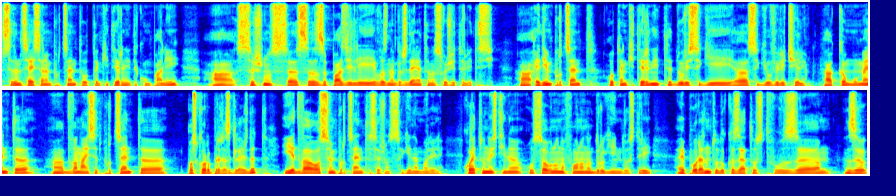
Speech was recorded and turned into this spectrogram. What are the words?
77% от анкетираните компании а, всъщност са, запазили възнагражденията на служителите си. 1% от анкетираните дори са ги, са ги увеличили. А към момента 12% по-скоро преразглеждат и едва 8% всъщност са ги намалили. Което наистина, особено на фона на други индустрии, е поредното доказателство за, за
